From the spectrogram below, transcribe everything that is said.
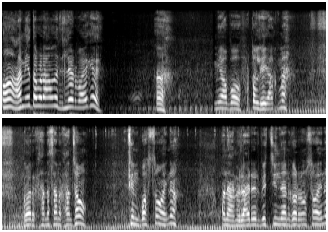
अँ हामी यताबाट आउँदा ढिलेट भयो कि? हामी अब होटल याकमा गएर खानासाना खान्छौँ। एकछिन बस्छौँ होइन? अनि हामी राइडर बिच चिनजान गराउँछौँ होइन?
